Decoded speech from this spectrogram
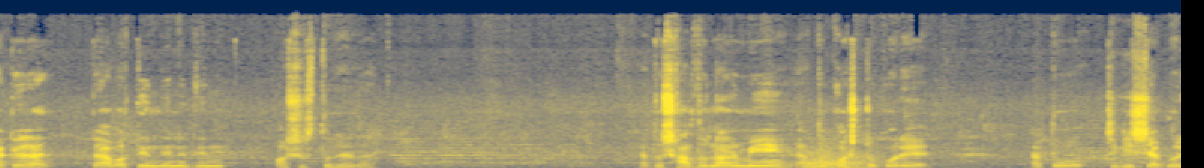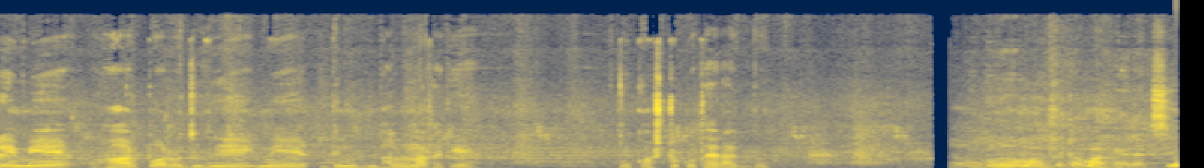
থাকে, তা আবার তিন দিনে দিন অসুস্থ হয়ে যায়। এত সাধনার মেয়ে, এত কষ্ট করে, এত চিকিৎসা করে মেয়ে হওয়ার পর যদি মেয়ে একদিন ভালো না থাকে যে কষ্ট কোথায় রাখব? গরুর মাংসটা মাখায় রাখছি,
